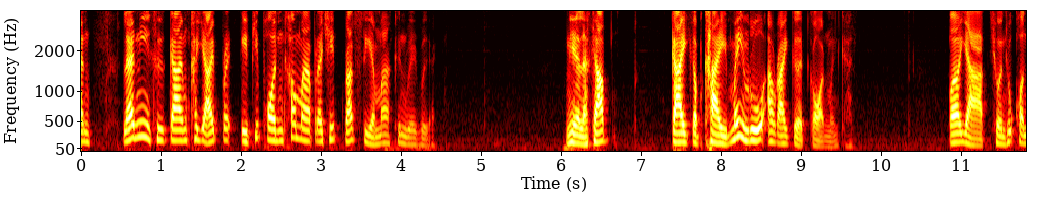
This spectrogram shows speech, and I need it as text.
นด์ และนี่คือการขยายอิทธิพลเข้ามาประชิดรัสเซียมากขึ้นเรื่อยๆ เนี่ยแหละครับ ไก่กับไข่ไม่รู้อะไรเกิดก่อนเหมือนกัน ก็อยากชวนทุกคน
